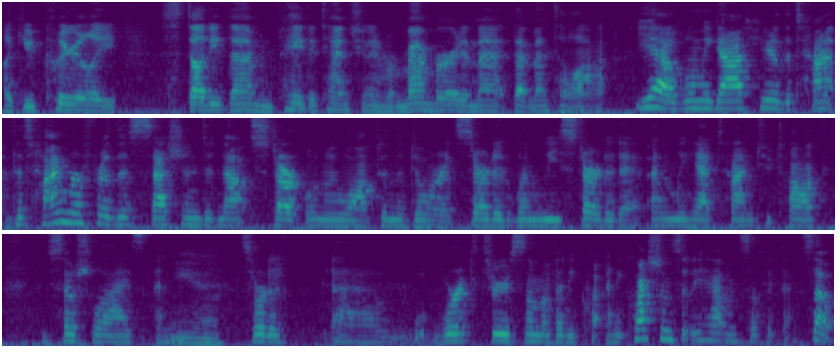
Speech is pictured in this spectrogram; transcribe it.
Like you'd clearly studied them and paid attention and remembered, and that that meant a lot. Yeah, when we got here, the time the timer for this session did not start when we walked in the door. It started when we started it, and we had time to talk and socialize and Yeah. sort of work through some of any any questions that we have and stuff like that. So,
